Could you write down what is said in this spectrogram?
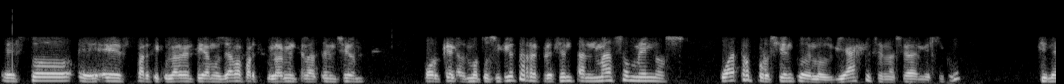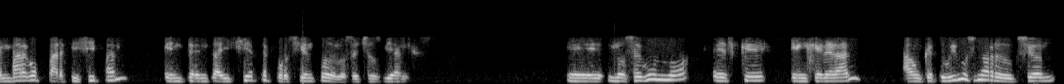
Esto eh, es particularmente, digamos, llama particularmente la atención porque las motocicletas representan más o menos 4% de los viajes en la Ciudad de México. Sin embargo, participan en 37% de los hechos viales. Eh, lo segundo es que, en general, aunque tuvimos una reducción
